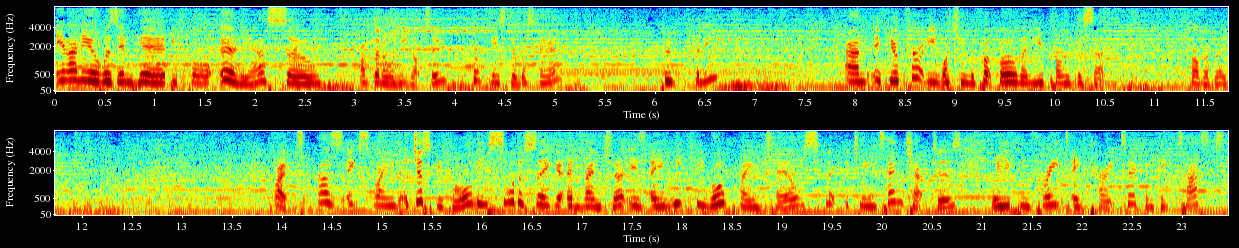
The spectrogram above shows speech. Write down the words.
Ilanio was in here before earlier, so I don't know what he got to. Hopefully he's still listening in. Hopefully. And if you're currently watching the football, then you probably suck. Probably. Right, as explained just before, the Sword of Sega Adventure is a weekly role-playing tale split between 10 chapters where you can create a character, complete tasks,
